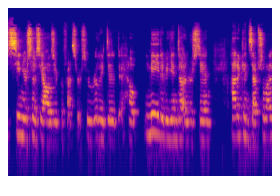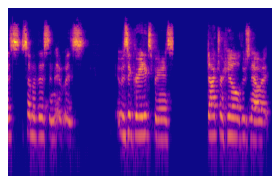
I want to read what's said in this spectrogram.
senior sociology professors who really did help me to begin to understand how to conceptualize some of this. And it was it was a great experience. Dr hill who's now at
